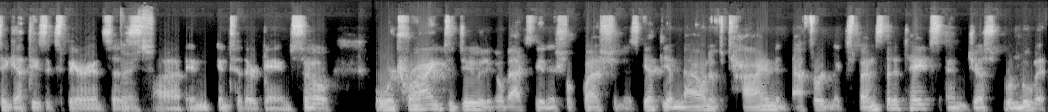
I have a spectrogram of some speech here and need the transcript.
to get these experiences uh, in, into their games. So what we're trying to do to go back to the initial question is get the amount of time and effort and expense that it takes and just remove it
